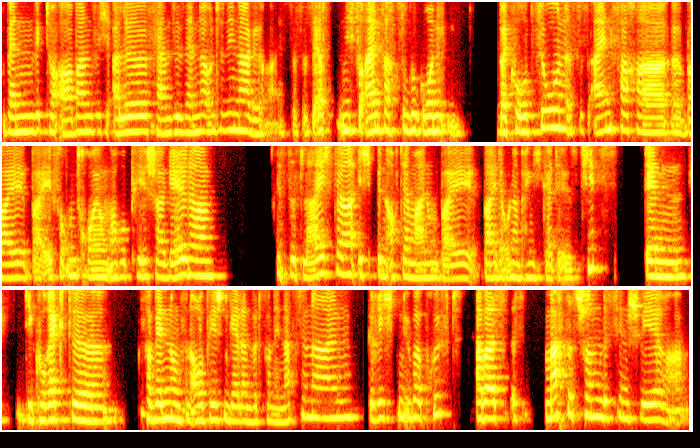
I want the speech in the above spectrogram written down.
wenn Viktor Orban sich alle Fernsehsender unter den Nagel reißt. Das ist erst nicht so einfach zu begründen. Bei Korruption ist es einfacher, äh, bei, bei Veruntreuung europäischer Gelder ist es leichter. Ich bin auch der Meinung bei, bei der Unabhängigkeit der Justiz, denn die korrekte Verwendung von europäischen Geldern wird von den nationalen Gerichten überprüft. Aber es, es macht es schon ein bisschen schwerer.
